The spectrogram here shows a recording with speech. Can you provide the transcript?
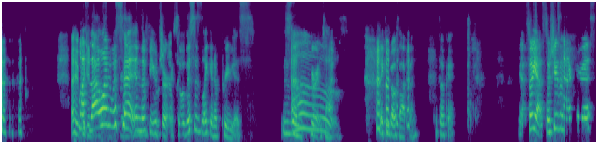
I hope Plus, that one was set in the future, so this is like in a previous. This is in current Oh. times. They can both happen. It's okay. Yeah. So yeah. So she's an actress,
